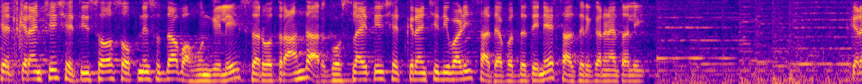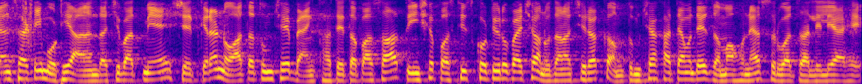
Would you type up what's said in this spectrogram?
शेतकऱ्यांची शेतीसह स्वप्नेसुद्धा वाहून गेली. सर्वत्र अंधार घोसला येथील शेतकऱ्यांची दिवाळी साध्या पद्धतीने साजरी करण्यात आली. शेतकऱ्यांसाठी मोठी आनंदाची बातमी आहे. शेतकऱ्यांनो आता तुमचे बँक खाते तपासा. तीनशे पस्तीस कोटी रुपयाच्या अनुदानाची रक्कम तुमच्या खात्यामध्ये जमा होण्यास सुरुवात झालेली आहे.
